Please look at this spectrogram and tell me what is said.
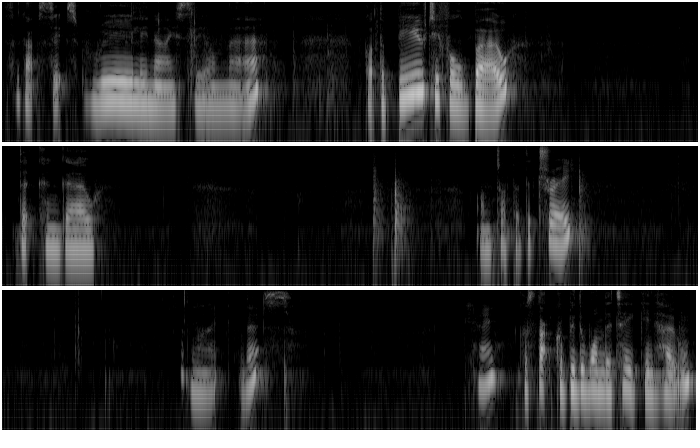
So that sits really nicely on there. Got the beautiful bow that can go on top of the tree like this okay because that could be the one they're taking home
